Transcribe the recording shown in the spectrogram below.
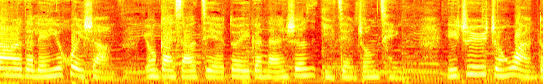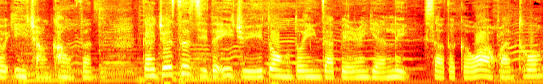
大二的联谊会上，勇敢小姐对一个男生一见钟情，以至于整晚都异常亢奋，感觉自己的一举一动都映在别人眼里，笑得格外欢脱。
